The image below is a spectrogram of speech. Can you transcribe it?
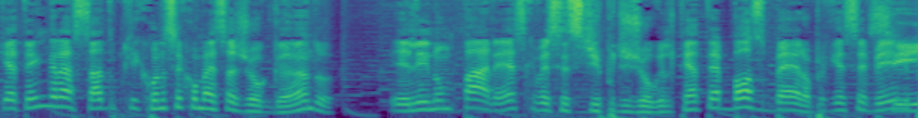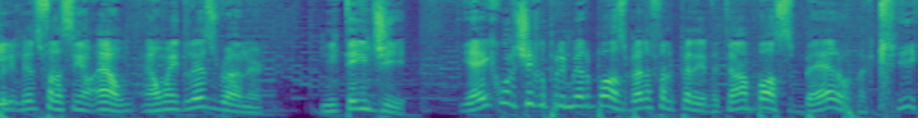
Que é até engraçado porque quando você começa jogando, ele não parece que vai ser esse tipo de jogo. Ele tem até boss battle, porque você vê Sim. ele primeiro e fala assim: ó, é um, é um Endless Runner. Entendi. E aí quando chega o primeiro boss battle, eu falei: peraí, vai ter uma boss battle aqui?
